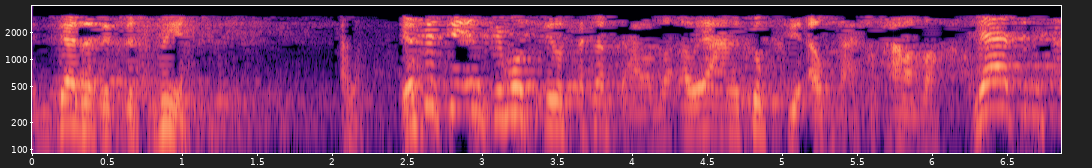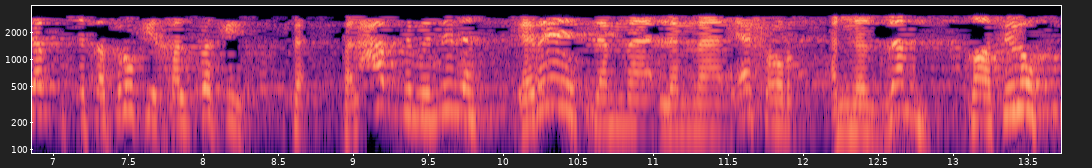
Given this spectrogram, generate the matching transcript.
انجازت التسمية. يا ستي أنت متي واستكبت على الله أو يعني تبكي أو سبحان الله. لا تتركي خلفك. فالعبد مننا يا ريت لما لما يشعر أن الذنب قاتله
